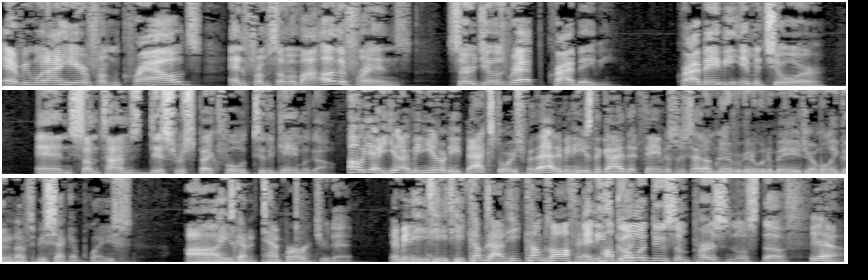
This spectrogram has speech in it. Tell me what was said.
everyone I hear from crowds and from some of my other friends, Sergio's rep, crybaby. Crybaby, immature, and sometimes disrespectful to the game of golf. Oh yeah, you, I mean, you don't need backstories for that. I mean, he's the guy that famously said, "I'm never going to win a major. I'm only good enough to be second place." Uh, he's got a temper. True that. I mean, he he he comes out, he comes off in And he's public. going through some personal stuff. Yeah,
